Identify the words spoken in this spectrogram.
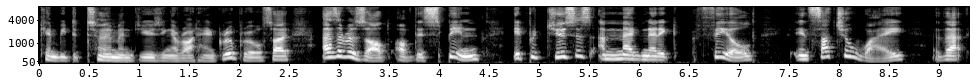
can be determined using a right-hand grip rule. So as a result of this spin, it produces a magnetic field in such a way that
